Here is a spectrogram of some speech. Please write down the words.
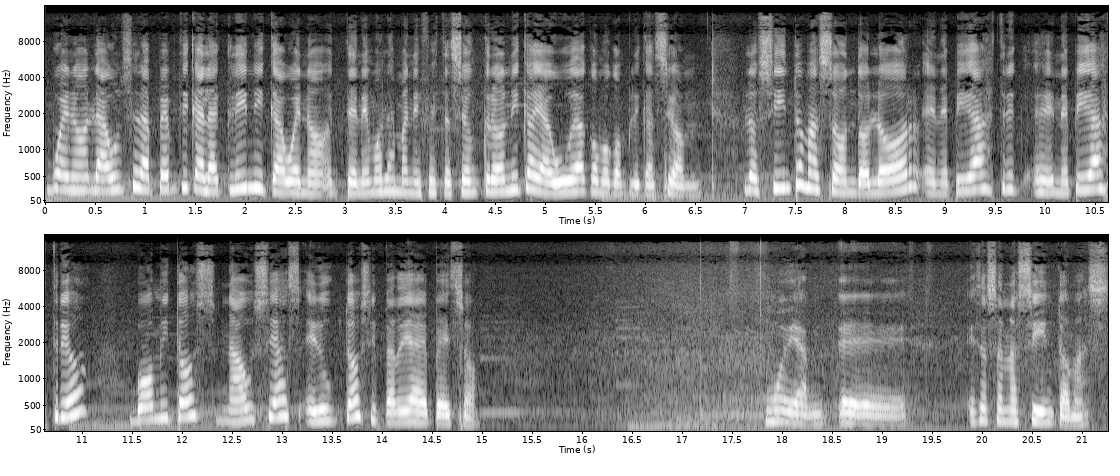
Bueno, la úlcera péptica, la clínica, bueno, tenemos la manifestación crónica y aguda como complicación. Los síntomas son dolor en, en epigastrio, vómitos, náuseas, eructos y pérdida de peso. Muy bien, eh, esos son los síntomas.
